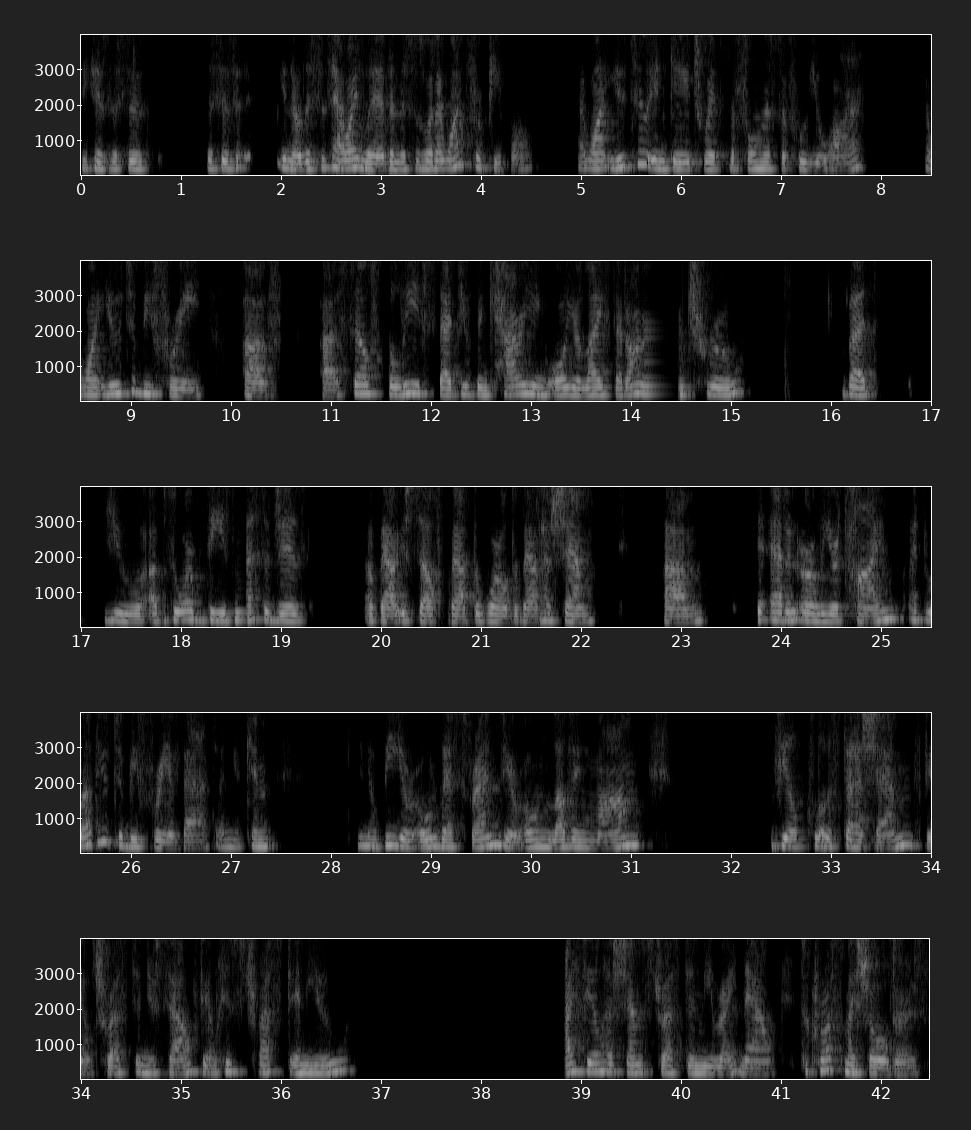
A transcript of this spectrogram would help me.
Because this is this is you know, this is how I live and this is what I want for people. I want you to engage with the fullness of who you are. I want you to be free of uh, self beliefs that you've been carrying all your life that aren't true, but you absorb these messages about yourself, about the world, about Hashem, um, at an earlier time. I'd love you to be free of that. And you can, you know, be your own best friend, your own loving mom. Feel close to Hashem, feel trust in yourself, feel His trust in you. I feel Hashem's trust in me right now. It's across my shoulders.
